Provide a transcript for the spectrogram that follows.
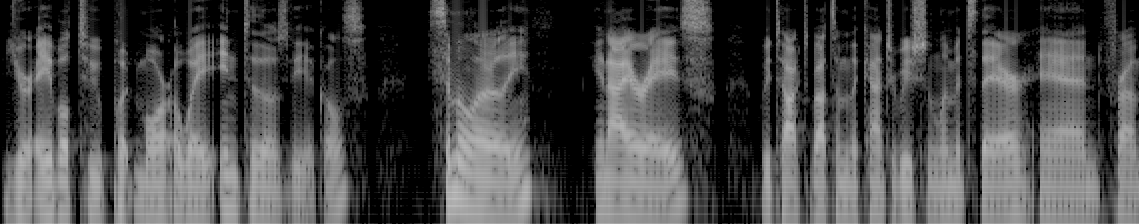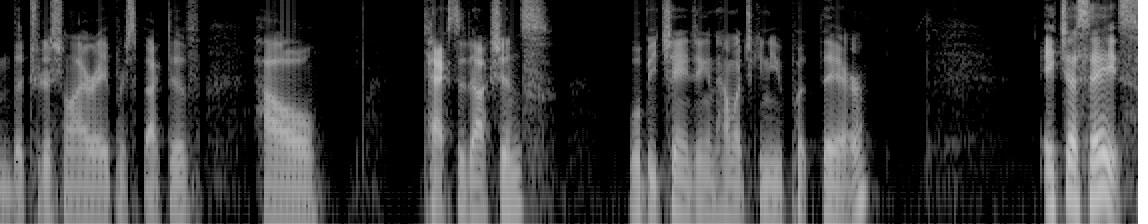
you're able to put more away into those vehicles. Similarly, in IRAs, we talked about some of the contribution limits there and from the traditional IRA perspective, how tax deductions will be changing and how much can you put there. HSAs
